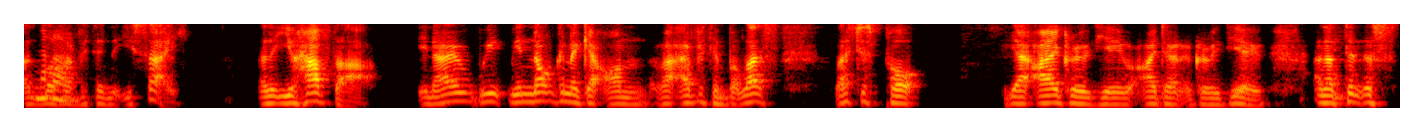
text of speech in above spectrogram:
and love everything that you say, and that you have that. You know, we we're not going to get on about everything, but let's let's just put, yeah, I agree with you. I don't agree with you, and I think this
